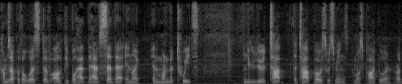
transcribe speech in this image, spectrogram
comes up with a list of all the people that have said that in like in one of their tweets. And you can do the top the top post, which means the most popular or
